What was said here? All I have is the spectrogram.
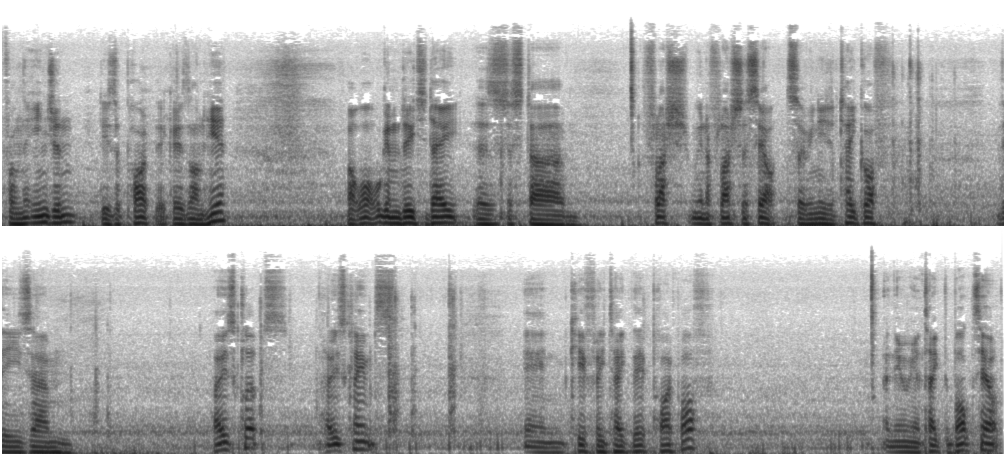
from the engine, there's a pipe that goes on here. But what we're going to do today is just um, flush. We're going to flush this out. So we need to take off these um, hose clips, hose clamps, and carefully take that pipe off. And then we're going to take the box out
